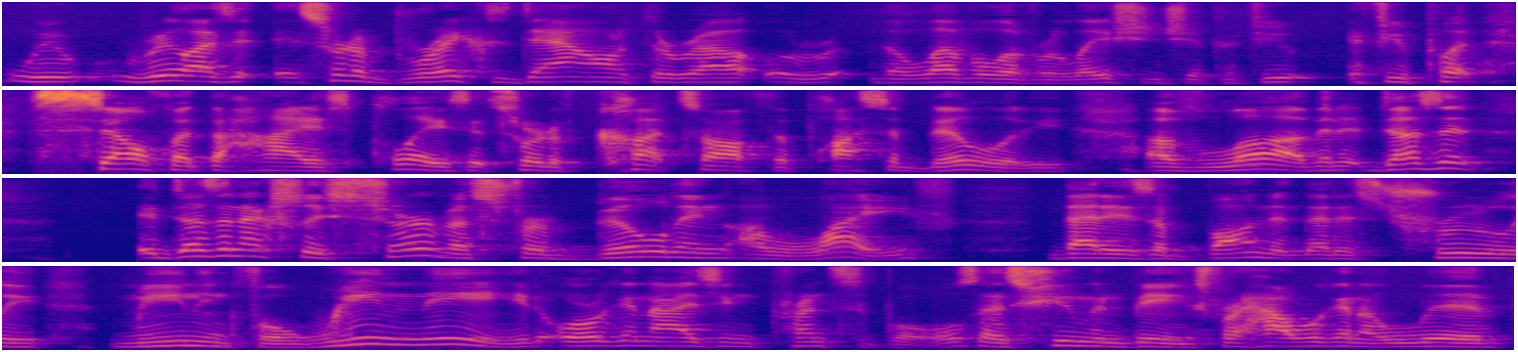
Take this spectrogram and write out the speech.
we realize it, it sort of breaks down at the, re- the level of relationship. If you, if you put self at the highest place, it sort of cuts off the possibility of love. And it doesn't, it doesn't actually serve us for building a life that is abundant, that is truly meaningful. We need organizing principles as human beings for how we're going to live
